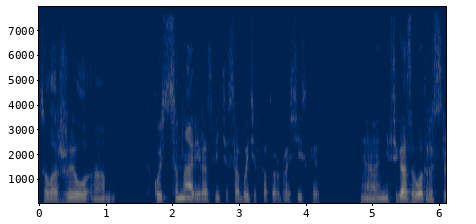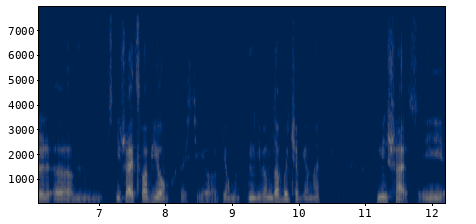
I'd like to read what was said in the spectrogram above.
заложил такой сценарий развития событий, в котором российская а, нефтегазовая отрасль снижается в объемах, то есть ее объемы, объем добычи, объем экспорта уменьшаются. И,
